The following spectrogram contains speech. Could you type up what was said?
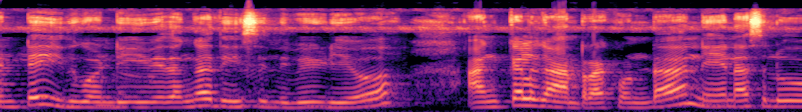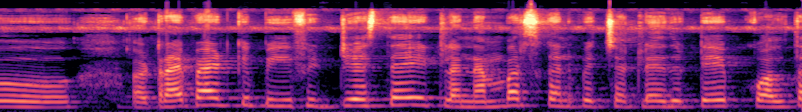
అంటే ఇదిగోండి ఈ విధంగా తీసింది వీడియో. అంకెల్ కాని రాకుండా నేను అసలు ట్రైప్యాడ్కి పీ ఫిట్ చేస్తే ఇట్లా నెంబర్స్ కనిపించట్లేదు టేప్ కొలత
